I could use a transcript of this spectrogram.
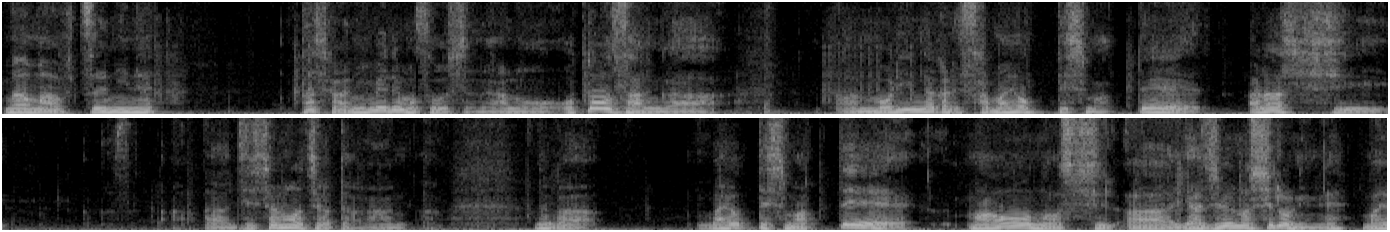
まあまあ普通にね、確かアニメでもそうでしたね。あの、お父さんが、あ森の中でさまよってしまって、嵐、あ、実写の方は違ったかな。なんか、迷ってしまって、魔王のし、あ、野獣の城にね、迷い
